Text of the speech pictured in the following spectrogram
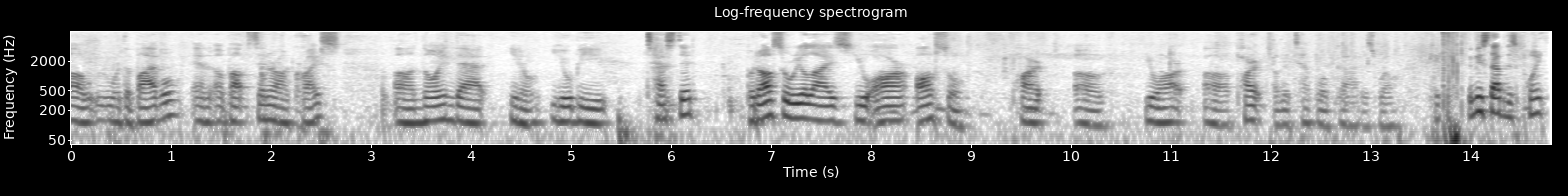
uh, with the Bible and about center on Christ, uh, knowing that you know you'll be tested, but also realize you are also part of you are part of the temple of God as well. Okay, let me stop at this point.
